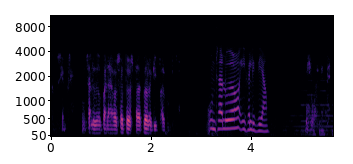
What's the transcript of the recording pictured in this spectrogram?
como siempre. Un saludo para vosotros, para todo el equipo. Un saludo y feliz día. Igualmente.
